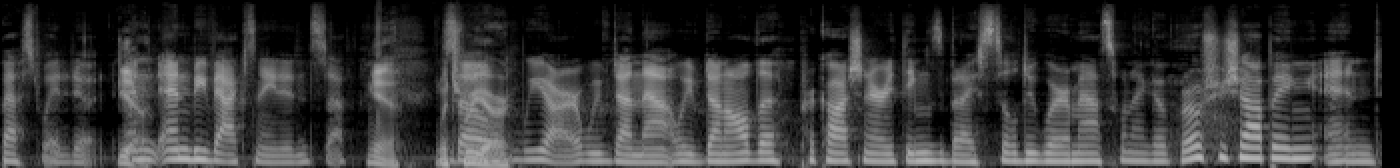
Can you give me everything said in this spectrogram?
best way to do it, Yeah. and and be vaccinated and stuff. yeah, which So we are. We are. We've done that. We've done all the precautionary things, but I still do wear a mask when I go grocery shopping. And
